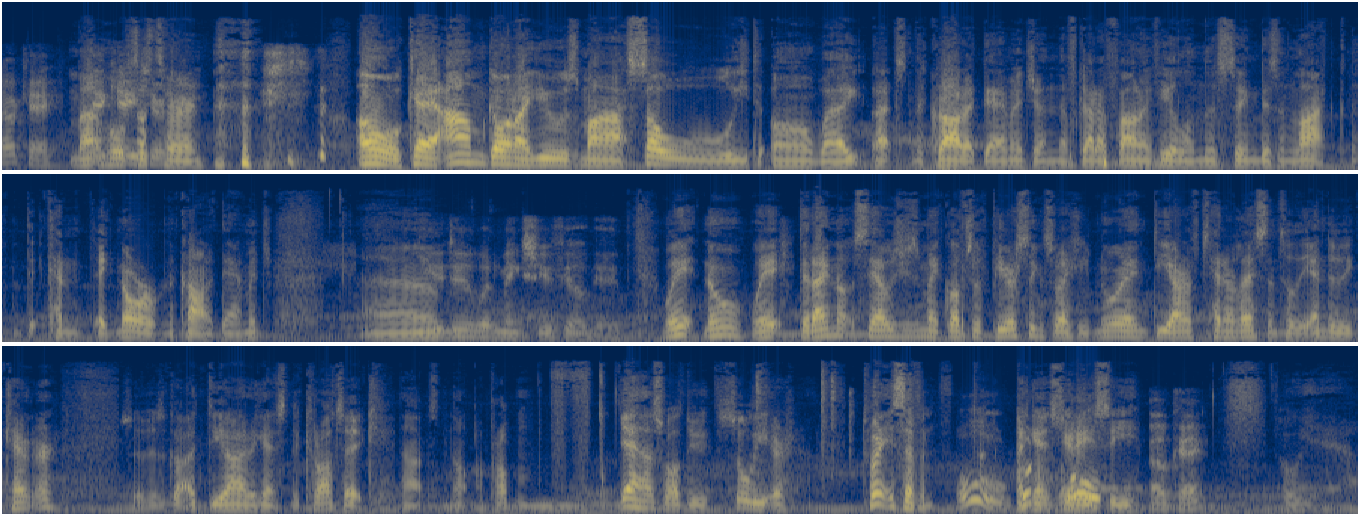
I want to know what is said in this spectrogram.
Okay. Matt KK, holds your his turn. oh, okay, I'm gonna use my soul eat. Oh wait, that's necrotic damage, and I've got a funny feeling this thing doesn't like can ignore necrotic damage. Um, You do what makes you feel good. Wait, no, wait. Did I not say I was using my gloves of piercing so I could ignore any DR of ten or less until the end of the encounter? So if it's got a DR against necrotic, that's not a problem. Yeah, that's what I'll do. Soul eater, twenty-seven Ooh, good against your. AC. Okay. Oh yeah,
